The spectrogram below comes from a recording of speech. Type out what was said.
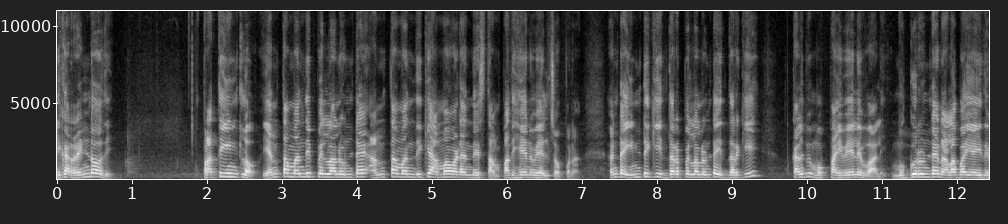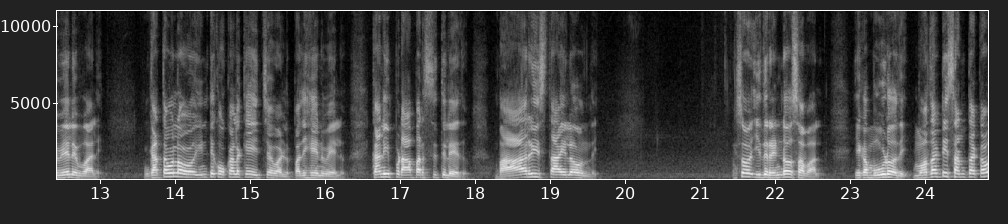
ఇక రెండోది ప్రతి ఇంట్లో ఎంతమంది పిల్లలు ఉంటే అంతమందికి అమ్మఒడి అందిస్తాం పదిహేను వేలు చొప్పున. అంటే ఇంటికి ఇద్దరు పిల్లలు ఉంటే ఇద్దరికి కలిపి ముప్పై వేలు ఇవ్వాలి. ముగ్గురుంటే నలభై ఐదు వేలు ఇవ్వాలి. గతంలో ఇంటికి ఒకళ్ళకే ఇచ్చేవాళ్ళు పదిహేను వేలు. కానీ ఇప్పుడు ఆ పరిస్థితి లేదు. భారీ స్థాయిలో ఉంది. సో ఇది రెండో సవాల్. ఇక మూడోది మొదటి సంతకం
